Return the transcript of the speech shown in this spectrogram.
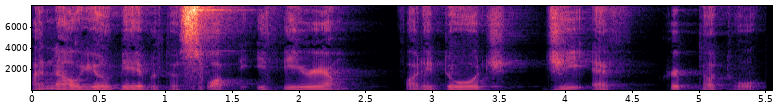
And now you'll be able to swap the Ethereum for the Doge GF crypto token.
